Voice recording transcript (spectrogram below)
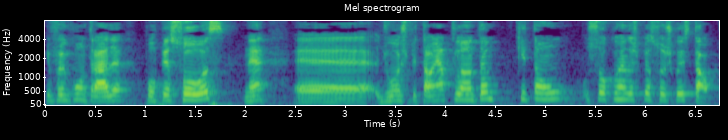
e foi encontrada por pessoas, né? é, de um hospital em Atlanta que estão socorrendo as pessoas com esse tal.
